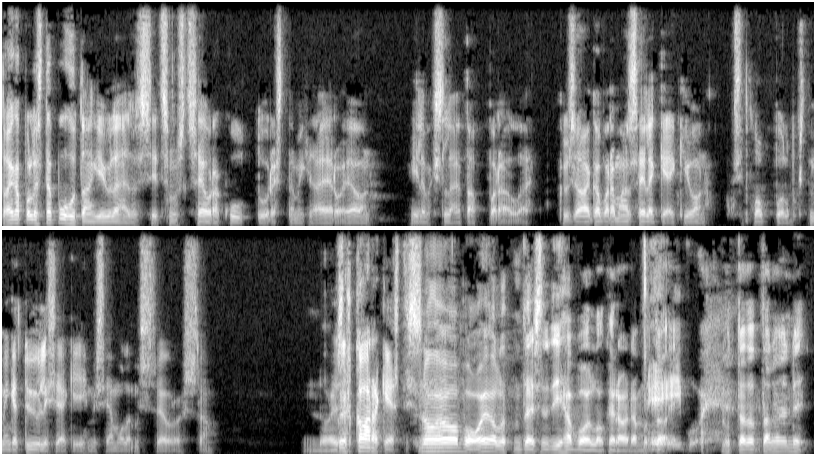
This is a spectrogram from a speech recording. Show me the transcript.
Aika paljon sitä puhutaankin yleensä siitä semmoista seurakulttuurista, mikä eroja on Ilveksellä ja Tapparalla. Et kyllä se aika varmaan selkeäkin on sitten loppujen lopuksi, että minkä tyylisiäkin ihmisiä molemmissa seuroissa on. No, ei Jos karkeasti sanoo. no joo, voi olla, mutta ei se nyt ihan voi lokeroida. Mutta, Ei voi. Mutta tota, no, niin,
